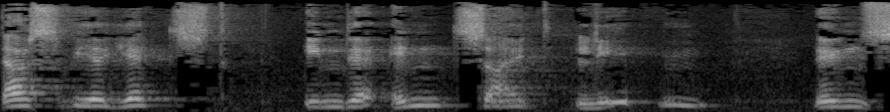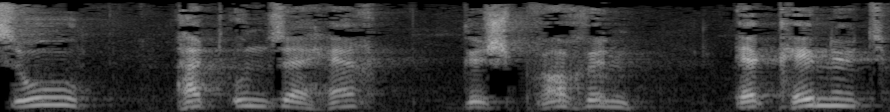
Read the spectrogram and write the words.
dass wir jetzt in der Endzeit leben, denn so hat unser Herr gesprochen, erkennet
